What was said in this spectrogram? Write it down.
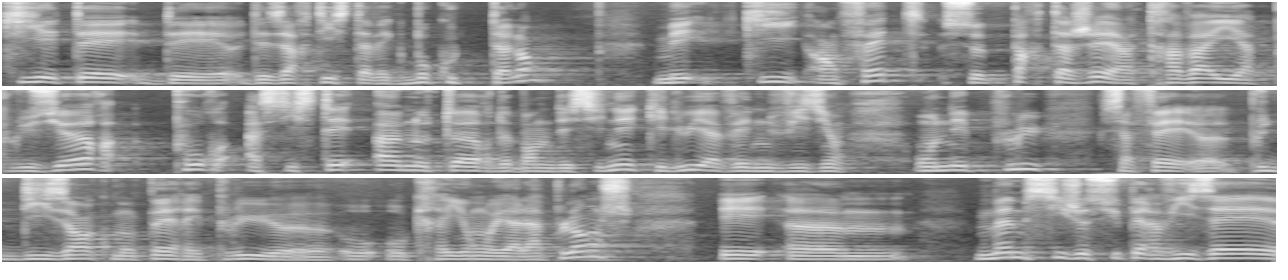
qui étaient des, des artistes avec beaucoup de talent, mais qui en fait se partageaient un travail à plusieurs pour assister un auteur de bande dessinée qui lui avait une vision. On n'est plus, ça fait euh, plus de dix ans que mon père est plus euh, au, crayon et à la planche, et euh, même si je supervisais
